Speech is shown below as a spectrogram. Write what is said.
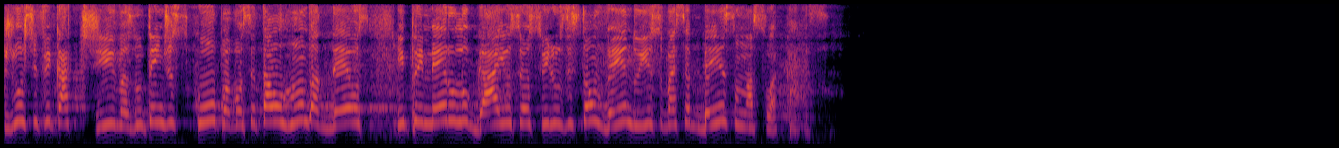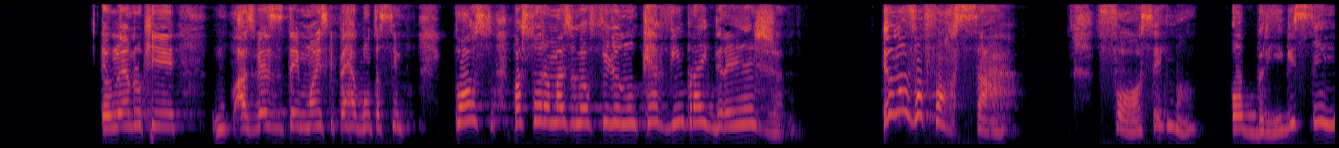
justificativas, não tem desculpa, você está honrando a Deus em primeiro lugar e os seus filhos estão vendo isso, vai ser bênção na sua casa. Eu lembro que às vezes tem mães que perguntam assim: Posso, pastora, mas o meu filho não quer vir para a igreja. Eu não vou forçar. Força, irmã. Obrigue sim.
